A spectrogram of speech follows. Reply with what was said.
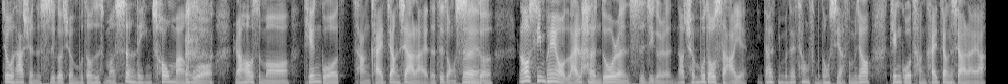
结果他选的诗歌全部都是什么圣灵充满我，然后什么天国敞开降下来的这种诗歌，然后新朋友来了很多人十几个人，然后全部都傻眼，你在你们在唱什么东西啊？什么叫天国敞开降下来啊？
